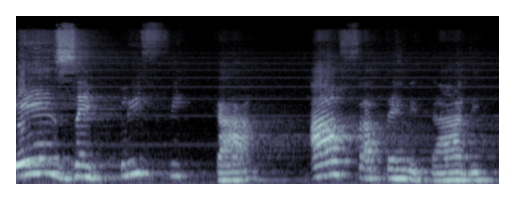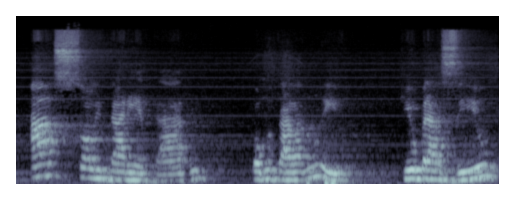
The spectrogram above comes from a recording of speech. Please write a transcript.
exemplificar a fraternidade, a solidariedade, como está lá no livro. Que o Brasil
